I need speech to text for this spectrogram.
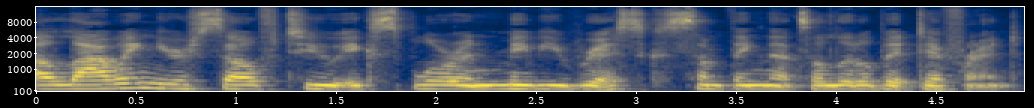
allowing yourself to explore and maybe risk something that's a little bit different.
